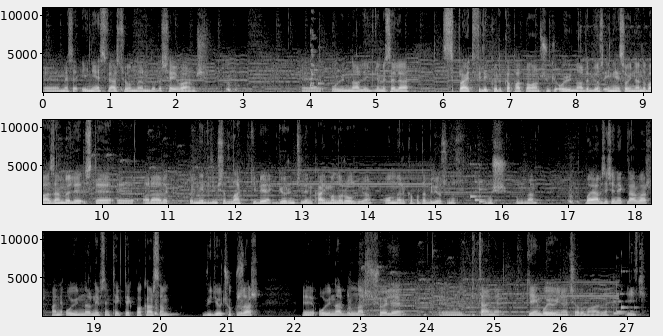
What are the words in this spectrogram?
Ee, mesela NES versiyonlarında da şey varmış. Ee, oyunlarla ilgili mesela Sprite Flicker'ı kapatma varmış. Çünkü oyunlarda biliyorsunuz NES oyunlarında bazen böyle işte e, ara ara böyle ne bileyim işte lag gibi görüntülerin kaymaları oluyor. Onları kapatabiliyorsunuz. Muş bundan. Bayağı bir seçenekler var. Hani oyunların hepsine tek tek bakarsam video çok uzar. Ee, oyunlar bunlar. Şöyle e, bir tane Game Boy oyunu açalım abi ilk.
